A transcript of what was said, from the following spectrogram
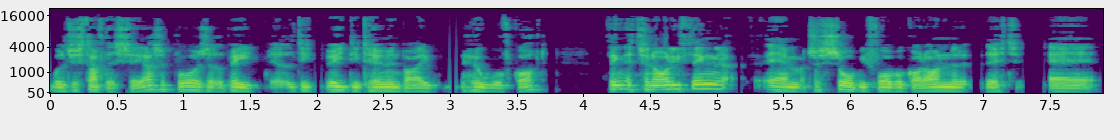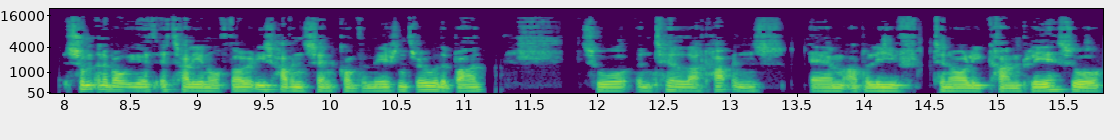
we'll just have to see. I suppose it'll be it'll de- be determined by who we've got. I think the Tonali thing, um, I just saw before we got on that, uh, something about the Italian authorities haven't sent confirmation through with a ban. So until that happens, um, I believe Tonali can play. So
